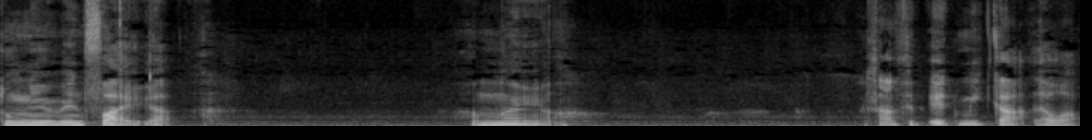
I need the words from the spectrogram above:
ตรงนี้เป็นไฟอะทำไงอะสามสิบเอ็ดมีกะแล้วอะ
